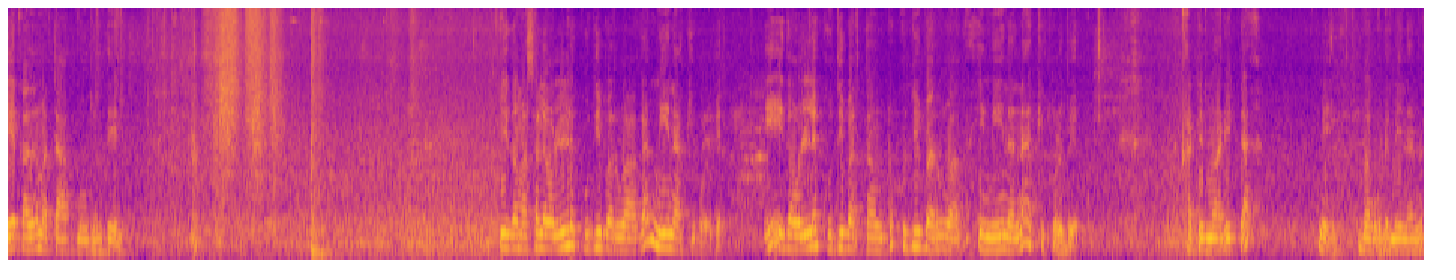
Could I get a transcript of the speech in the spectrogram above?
ಬೇಕಾದರೆ ಮತ್ತೆ ಹಾಕ್ಬೋದು ಅಂತೇಳಿ ಈಗ ಮಸಾಲೆ ಒಳ್ಳೆ ಕುದಿ ಬರುವಾಗ ಮೀನು ಹಾಕಿಕೊಳ್ಬೇಕು. ಈಗ ಒಳ್ಳೆ ಕುದಿ ಬರ್ತಾ ಉಂಟು. ಕುದಿ ಬರುವಾಗ ಈ ಮೀನನ್ನು ಹಾಕಿಕೊಳ್ಬೇಕು. ಕಟ್ ಮಾಡಿಟ್ಟ ಮೀನು, ಬಗುಡೆ ಮೀನನ್ನು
